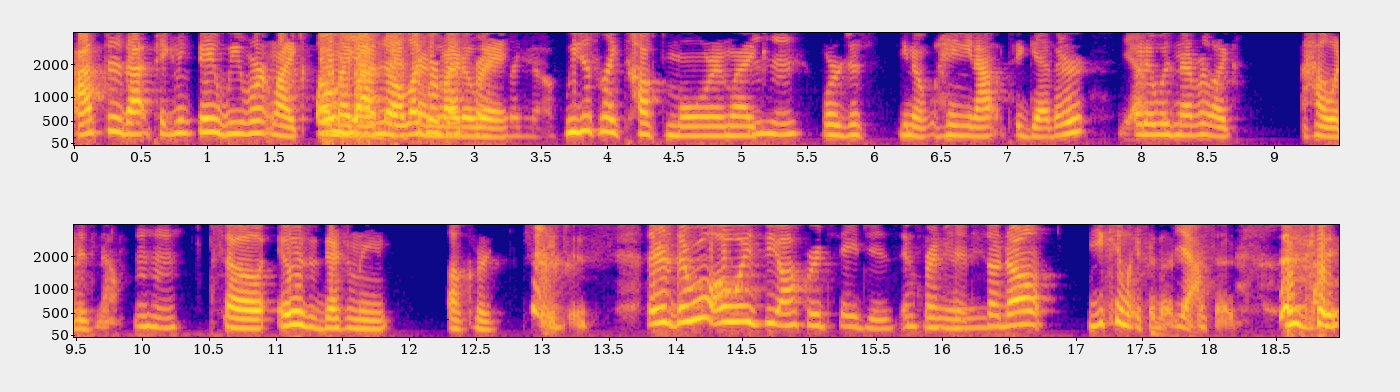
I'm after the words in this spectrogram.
after that picnic day we weren't like oh, my yeah, gosh no, best like we're right best away. friends. Like no. We just like talked more and like Mhm. we're just you know hanging out together, Yeah. but it was never like how it is now. hmm So it was definitely awkward stages. There, there will always be awkward stages in friendships. Really? So don't. You can wait for those Yeah. episodes. Just kidding.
